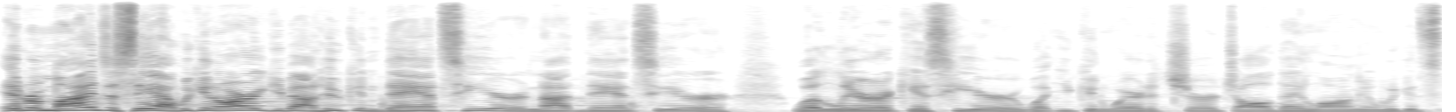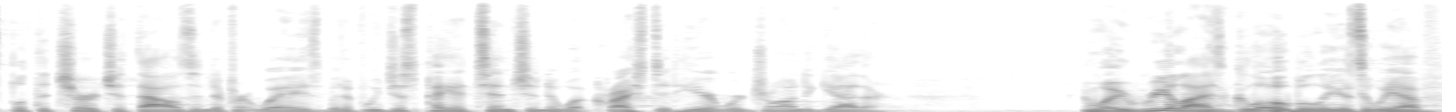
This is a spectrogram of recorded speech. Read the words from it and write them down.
It reminds us, yeah, we can argue about who can dance here or not dance here, or what lyric is here, or what you can wear to church all day long, and we could split the church a thousand different ways. But if we just pay attention to what Christ did here, we're drawn together. And what we realize globally is that we have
